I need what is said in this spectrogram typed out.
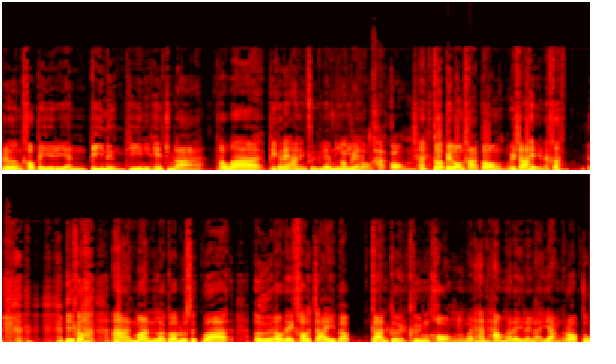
เริ่มเข้าไปเรียนปีหนึ่งที่นิเทศจุฬาเพราะว่าพี่ก็ได้อ่านหนังสือเล่มนี้เอานี่ไปแหละลองขากล้องใช่ก็ไปลองขากล้องไม่ใช่นะครับ พี่ก็อ่านมันแล้วก็รู้สึกว่า เออ เราได้เข้าใจแบบ การเกิดขึ้นของวัฒนธรรมอะไรหลาย ๆ อย่างรอบตัว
